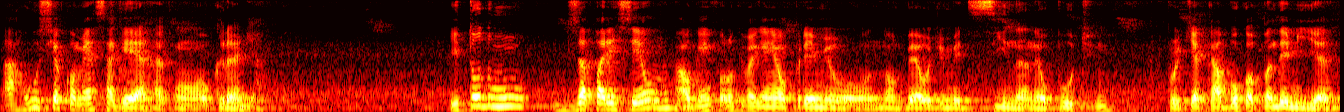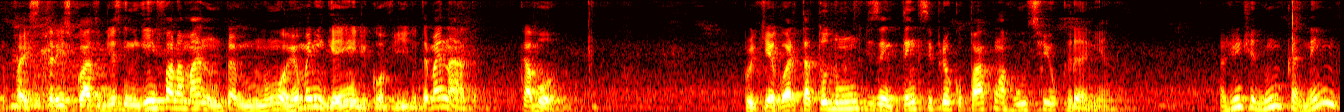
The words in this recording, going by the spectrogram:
a Rússia começa a guerra com a Ucrânia. E todo mundo desapareceu. Né? Alguém falou que vai ganhar o prêmio Nobel de Medicina, né, o Putin, porque acabou com a pandemia. Faz três, quatro dias que ninguém fala mais, não, não morreu mais ninguém de Covid, não tem mais nada. Acabou. Porque agora está todo mundo dizendo tem que se preocupar com a Rússia e a Ucrânia. A gente nunca nem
